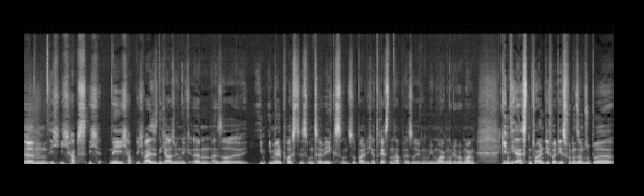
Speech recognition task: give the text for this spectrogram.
ähm, ich, ich hab's, ich, nee, ich hab, ich weiß es nicht auswendig. Ähm, also äh, E- E-Mail-Post ist unterwegs und sobald ich Adressen habe, also irgendwie morgen oder übermorgen, gehen die ersten tollen DVDs von unserem super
